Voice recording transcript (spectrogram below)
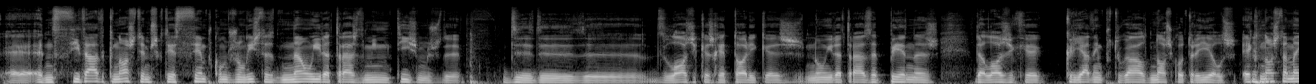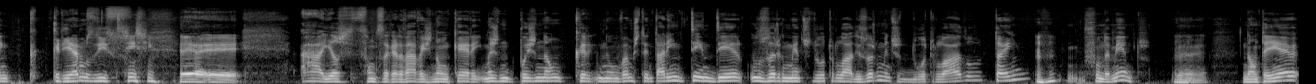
eh, a necessidade que nós temos que ter sempre como jornalistas de não ir atrás de mimetismos de, de, de- de- lógicas retóricas, não ir atrás apenas da lógica criada em Portugal de nós contra eles. É que nós também criamos isso. Sim, sim. É, é, ah, eles são desagradáveis, não querem, mas depois não, quer- não vamos tentar entender os argumentos do outro lado. E os argumentos do outro lado têm fundamento. Eh, não têm é, eh,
